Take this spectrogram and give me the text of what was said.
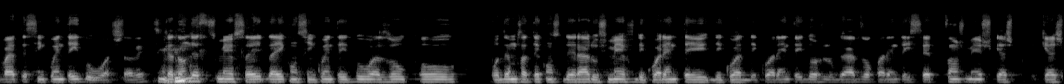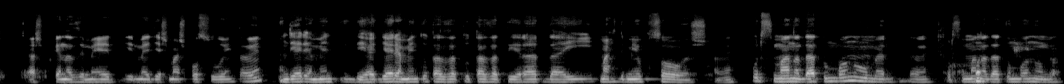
vai até 52, tá vendo? Se uhum. cada um desses meios sair daí com 52 ou, ou podemos até considerar os meios de, 40, de, de 42 lugares ou 47, que são os meios que as, que as, as pequenas e médias mais possuem, tá vendo? Diariamente, diariamente tu estás a, tu estás a tirar daí mais de mil pessoas, tá vendo? Por semana dá-te um bom número, tá vendo? Por semana dá-te um bom número.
